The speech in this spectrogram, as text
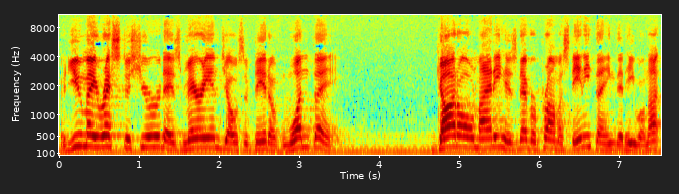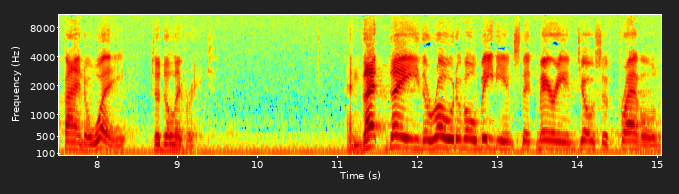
But you may rest assured, as Mary and Joseph did, of one thing God Almighty has never promised anything that He will not find a way to deliver it. And that day, the road of obedience that Mary and Joseph traveled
